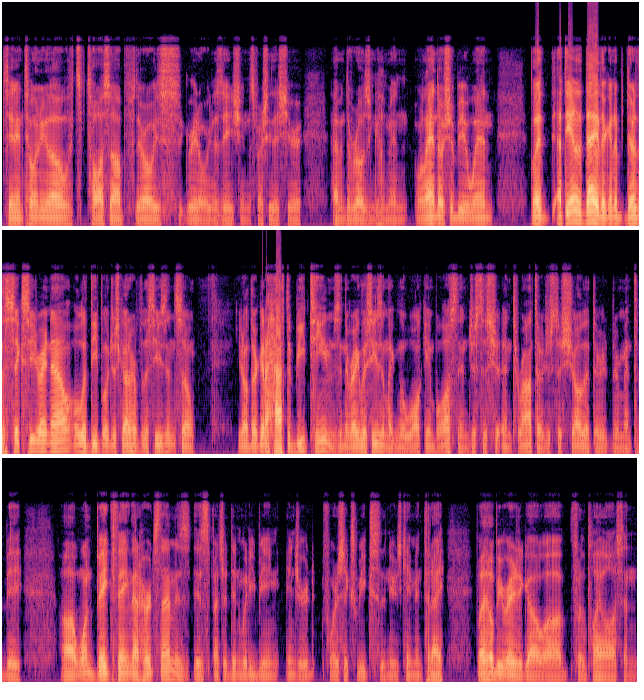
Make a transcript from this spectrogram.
San Antonio, it's a toss up. They're always a great organization, especially this year, having DeRozan come in. Orlando should be a win. But at the end of the day, they're gonna they're the sixth seed right now. Oladipo just got hurt for the season, so you know they're gonna have to beat teams in the regular season like Milwaukee and Boston, just to sh- and Toronto, just to show that they're they're meant to be. Uh, one big thing that hurts them is is Spencer Dinwiddie being injured four to six weeks. The news came in today, but he'll be ready to go uh, for the playoffs and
